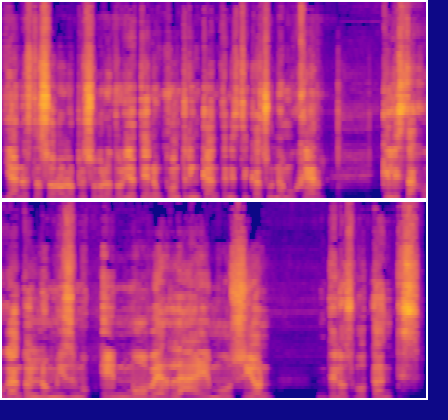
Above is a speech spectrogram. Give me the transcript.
Ya no está solo López Obrador, ya tiene un contrincante, en este caso una mujer, que le está jugando en lo mismo, en mover la emoción de los votantes.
